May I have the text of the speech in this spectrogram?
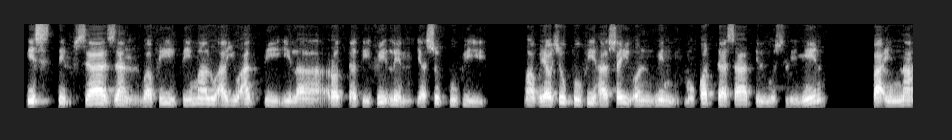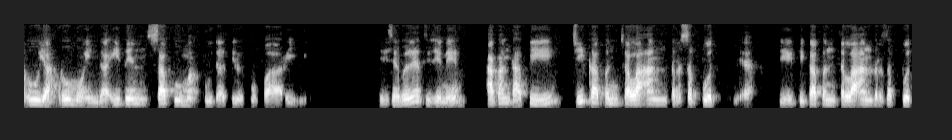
istifzazan wa fi ihtimalu ayu'ati ila roddati fi'lin yasubbu fi maaf yasubu fiha syai'un min muqaddasatil muslimin fa innahu yahrumu inda idin sabu ma'budatil kufari. Jadi sebenarnya di sini akan tapi jika pencelaan tersebut ya, jika pencelaan tersebut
